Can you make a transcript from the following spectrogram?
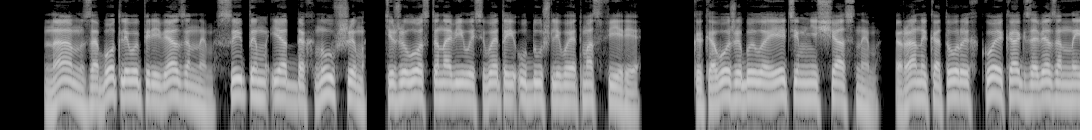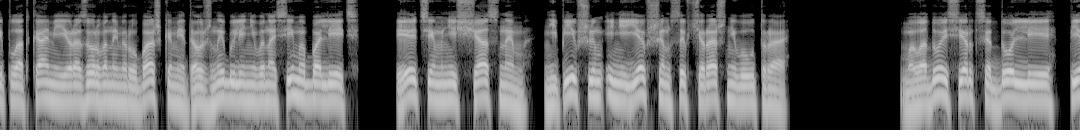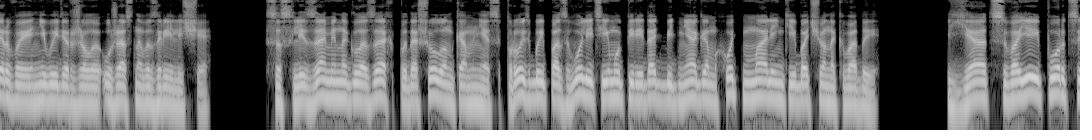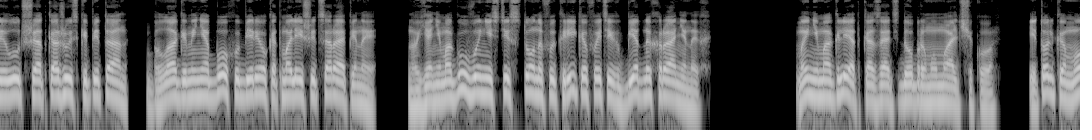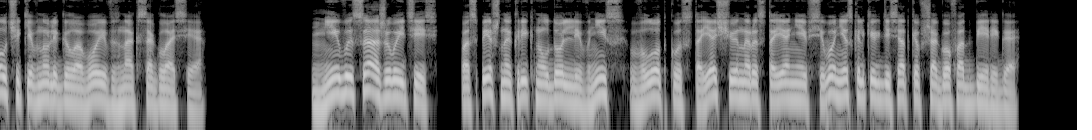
Нам, заботливо перевязанным, сытым и отдохнувшим, тяжело становилось в этой удушливой атмосфере. Каково же было этим несчастным, раны которых, кое-как завязанные платками и разорванными рубашками, должны были невыносимо болеть, этим несчастным, не пившим и не евшим со вчерашнего утра. Молодое сердце Долли первое не выдержало ужасного зрелища. Со слезами на глазах подошел он ко мне с просьбой позволить ему передать беднягам хоть маленький бочонок воды. «Я от своей порции лучше откажусь, капитан, благо меня Бог уберег от малейшей царапины, но я не могу вынести стонов и криков этих бедных раненых». Мы не могли отказать доброму мальчику, и только молча кивнули головой в знак согласия. «Не высаживайтесь!» Поспешно крикнул Долли вниз, в лодку, стоящую на расстоянии всего нескольких десятков шагов от берега.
